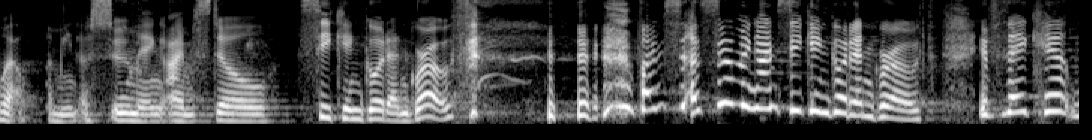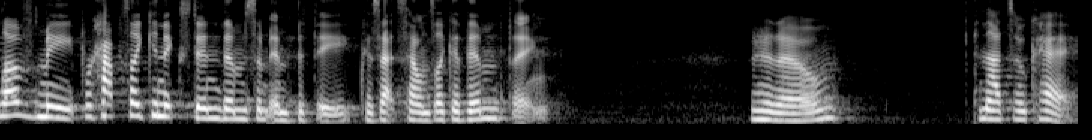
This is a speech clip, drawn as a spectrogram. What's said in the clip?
well, I mean, assuming I'm still seeking good and growth. if I'm assuming I'm seeking good and growth, if they can't love me, perhaps I can extend them some empathy, because that sounds like a them thing. You know? And that's okay.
